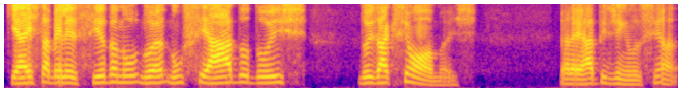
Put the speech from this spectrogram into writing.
que é estabelecida no, no enunciado dos, dos axiomas. Espera aí, rapidinho, Luciano.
